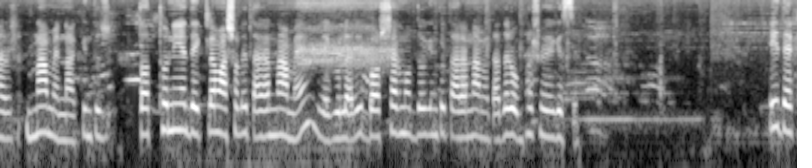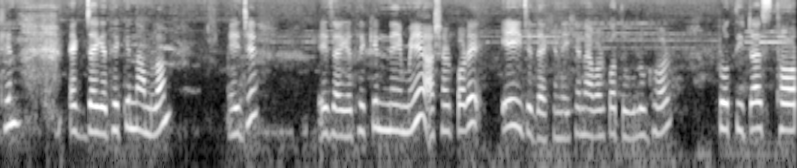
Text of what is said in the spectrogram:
আর নামে না, কিন্তু তথ্য নিয়ে দেখলাম আসলে তারা নামে, রেগুলারই। বর্ষার মধ্যেও কিন্তু তারা নামে, তাদের অভ্যাস হয়ে গেছে। এই দেখেন, এক জায়গা থেকে নামলাম। এই যে, এই জায়গা থেকে নেমে আসার পরে এই যে দেখেন, এখানে আবার কতগুলো ঘর। প্রতিটা স্তর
